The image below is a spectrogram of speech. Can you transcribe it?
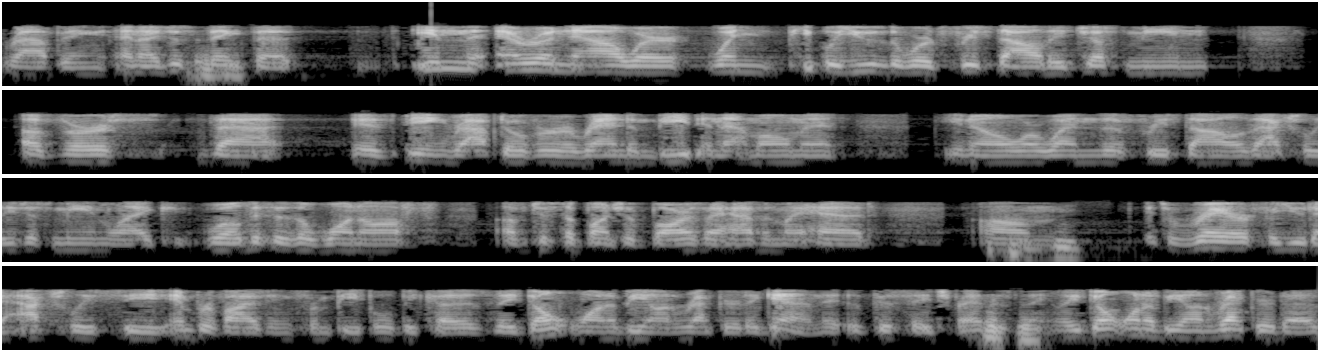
rapping. And I just mm-hmm. think that in the era now where when people use the word freestyle, they just mean a verse that is being rapped over a random beat in that moment, you know, or when the freestyle is actually just mean like, well, this is a one-off of just a bunch of bars I have in my head. Um, mm-hmm. It's rare for you to actually see improvising from people because they don't want to be on record again. The Sage Francis mm-hmm. thing. They don't want to be on record as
